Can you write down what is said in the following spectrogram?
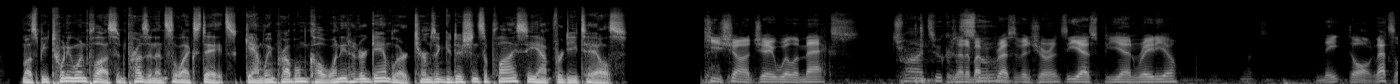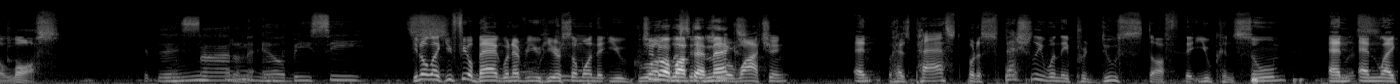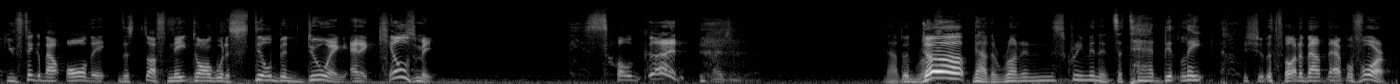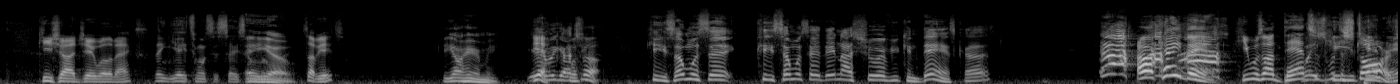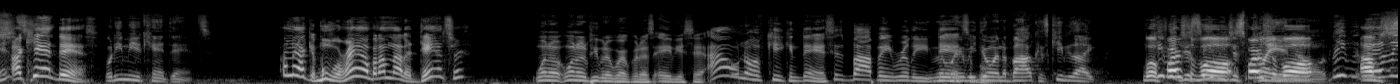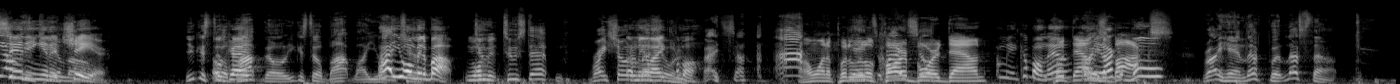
Must be 21 plus and present in select states. Gambling problem? Call 1 800 Gambler. Terms and conditions apply. See app for details. Keyshawn, J. Will, and Max. Trying to Presented by. Progressive Insurance, ESPN Radio. Nate Dogg, that's a loss. Hit the inside on the LBC. You know, like you feel bad whenever you hear someone that you grew you up know about listening that, to Max? or watching and has passed, but especially when they produce stuff that you consume and and like you think about all the the stuff Nate Dogg would have still been doing, and it kills me. He's so good. Now The run- dub. Now the running and the screaming. It's a tad bit late. you should have thought about that before. Keyshawn J. Willamax. I think Yates wants to say something. Hey yo. quick. What's up, Yates? Can y'all hear me? Yeah, we got What's you. up? Key, someone said, Key, someone said they're not sure if you can dance, cuz. Oh, I can't dance. He was on Dances Wait, with the you can't Stars. dance? I can't dance. What do you mean you can't dance? I mean, I can move around, but I'm not a dancer. One of one of the people that work with us, Avia, said, I don't know if Key can dance. His bop ain't really You know when we be doing the bop? Because Key be like, Well, He be first just- of he be all, just first playing, of all, though. Leave- I'm man, leave sitting in a alone. chair. you can still Okay. bop though. You can still bop while you. How in the you want me chair. to bop? You want two, me? two step, right shoulder, I mean, left like, shoulder. come on. Right, so, I want to put a Yeah, little it's right, so- cardboard down. I mean, come on now. Put down I mean, the I can box. move. Right hand, left foot, left stomp.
